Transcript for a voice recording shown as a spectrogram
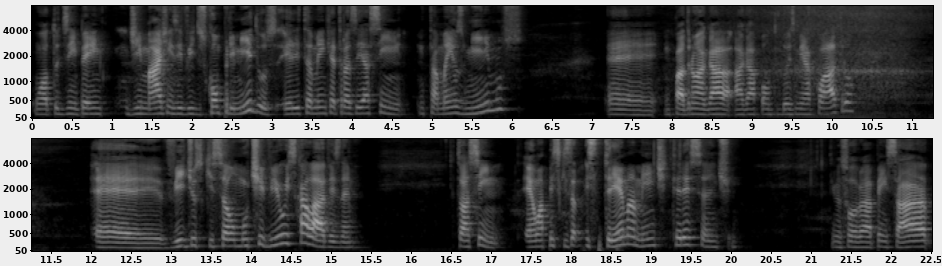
um alto desempenho de imagens e vídeos comprimidos, ele também quer trazer assim em tamanhos mínimos é, em padrão H, H.264 é, vídeos que são multiview escaláveis, né? Então, assim, é uma pesquisa extremamente interessante. Se você for pensar,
